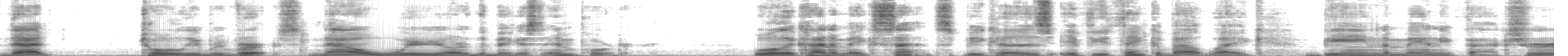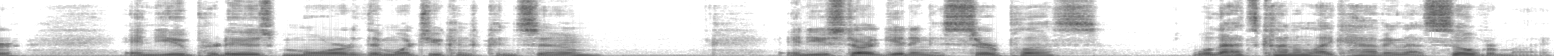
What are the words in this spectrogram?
That totally reversed. Now we are the biggest importer. Well, it kind of makes sense because if you think about like being the manufacturer and you produce more than what you can consume and you start getting a surplus, well, that's kind of like having that silver mine,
